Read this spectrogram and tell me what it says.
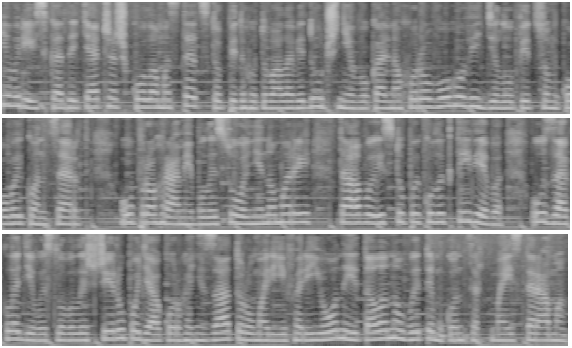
Новоєврівська дитяча школа мистецтв підготувала від учнів вокально-хорового відділу підсумковий концерт. У програмі були сольні номери та виступи колективів. У закладі висловили щиру подяку організатору Марії Фаріон і талановитим концертмейстерам.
